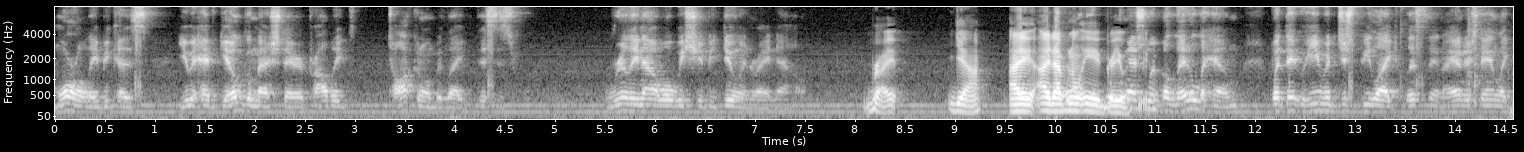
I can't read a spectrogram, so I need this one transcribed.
morally, because you would have Gilgamesh there probably talking to him, be like, "This is really not what we should be doing right now." Right. Yeah. I, I definitely agree with Gilgamesh you. would belittle him, but that he would just be like, "Listen, I understand. Like,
